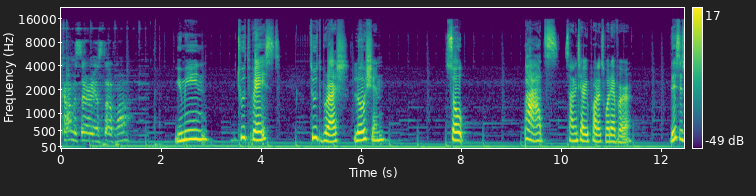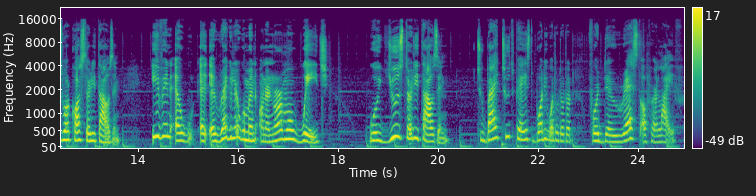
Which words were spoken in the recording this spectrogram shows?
Commissary and stuff, ma. You mean toothpaste toothbrush lotion soap pads sanitary products whatever. This is what costs 30000 even a, a, a regular woman on a normal wage will use 30000 to buy toothpaste body water for the rest of her life.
